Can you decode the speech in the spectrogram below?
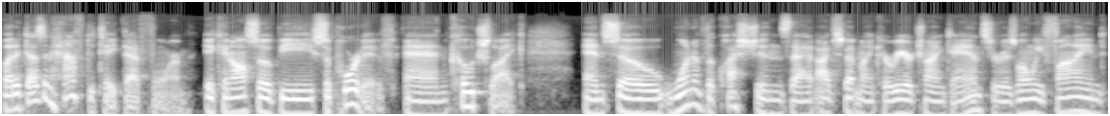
but it doesn't have to take that form. It can also be supportive and coach like. And so, one of the questions that I've spent my career trying to answer is when we find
